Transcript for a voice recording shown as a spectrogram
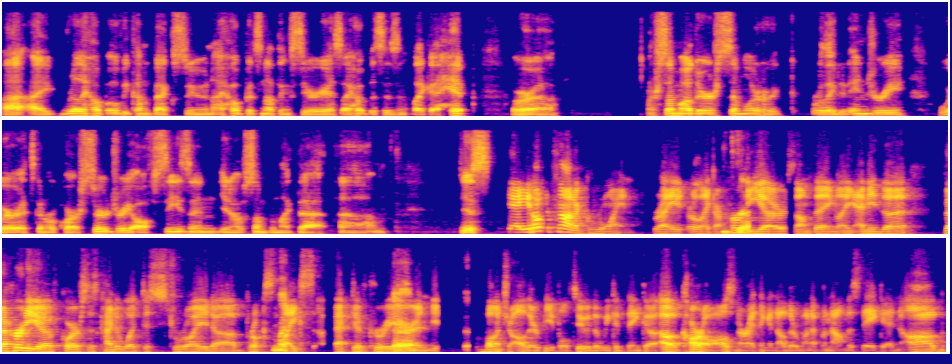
uh, I really hope Ovi comes back soon. I hope it's nothing serious. I hope this isn't like a hip or a or some other similar related injury where it's going to require surgery off season. You know, something like that. Um, just Yeah, you hope it's not a groin, right, or like a hernia or something. Like, I mean, the the hernia, of course, is kind of what destroyed uh, Brooks Laich's effective career, Yeah. and you know, a bunch of other people too that we could think of. Oh, Karl Alzner, I think another one, if I'm not mistaken. Um,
